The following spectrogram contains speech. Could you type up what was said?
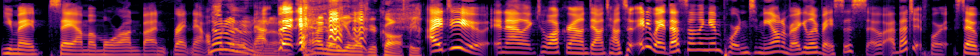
You may say I'm a moron by right now no, for no, no, no, that, no. but I know you love your coffee. I do, and I like to walk around downtown. So anyway, that's something important to me on a regular basis. So I budget for it. So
